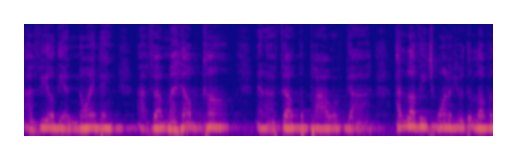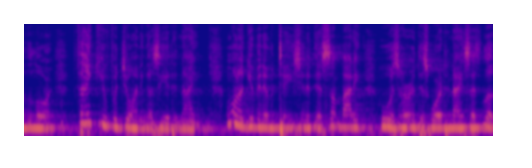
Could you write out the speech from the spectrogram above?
I feel the anointing. I felt my help come, and I felt the power of God. I love each one of you with the love of the Lord. Thank you for joining us here tonight. I want to give an invitation. If there's somebody who has heard this word tonight says, Look,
